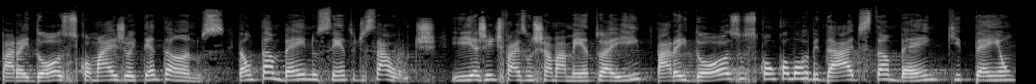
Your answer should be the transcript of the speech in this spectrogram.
para idosos com mais de 80 anos. Então, também no centro de saúde. E a gente faz um chamamento aí para idosos com comorbidades também que tenham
